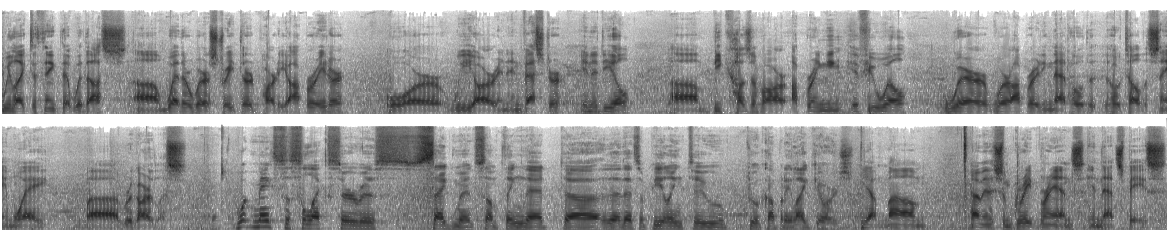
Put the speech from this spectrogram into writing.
We like to think that with us, um, whether we're a straight third party operator or we are an investor in a deal, um, because of our upbringing, if you will, we're, we're operating that ho- hotel the same way uh, regardless. What makes the select service segment something that, uh, that's appealing to to a company like yours? Yeah, um, I mean, there's some great brands in that space.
